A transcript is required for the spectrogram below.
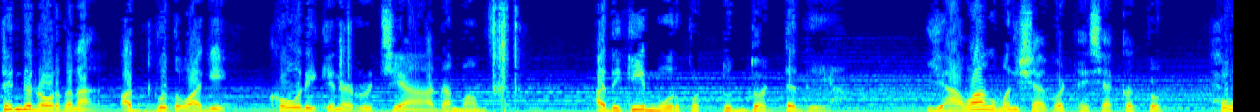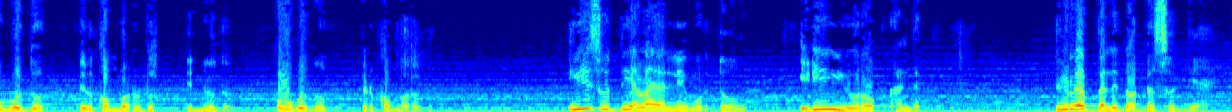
ತಿಂದು ನೋಡ್ದನ ಅದ್ಭುತವಾಗಿ ಕೋಳಿಕೆನ ರುಚಿಯಾದ ಮಾಂಸ. ಅದಕ್ಕೆ ಮೂರು ಪಟ್ಟು ದೊಡ್ಡ ದೇಹ. ಯಾವಾಗ ಮನುಷ್ಯ ಹೊಟ್ಟೆ ಶಾಕತ್ತು ಹೋಗುದು ಹಿಡ್ಕೊಂಬರುದು ತಿನ್ನೋದು. ಹೋಗುದು ಹಿಡ್ಕೊಂಬರುದು ಈ ಸುದ್ದಿ ಎಲ್ಲ ಅಲ್ಲಿ ಮುಡ್ತು ಇಡೀ ಯುರೋಪ್ ಖಂಡಕ್ಕೆ ಯುರೋಪ್ನಲ್ಲಿ ದೊಡ್ಡ ಸುದ್ದಿ ಆಯ್ತು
